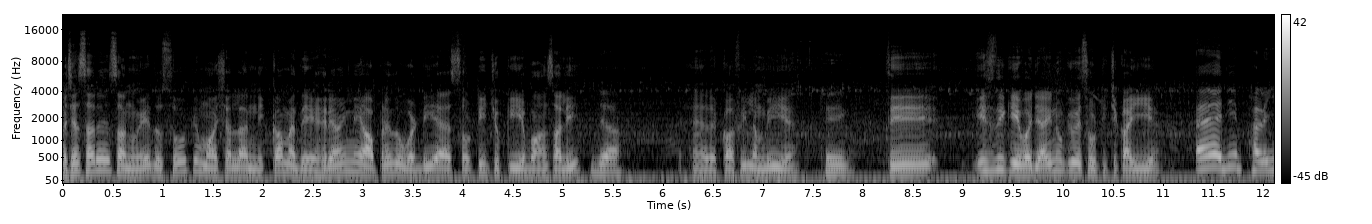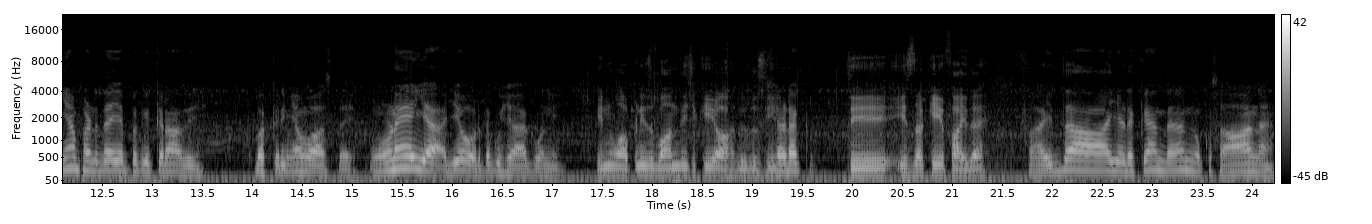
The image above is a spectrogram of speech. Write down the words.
ਅੱਛਾ ਸਰ ਸਾਨੂੰ ਇਹ ਦੱਸੋ ਕਿ ਮਾਸ਼ਾਅੱਲਾ ਨਿੱਕਾ ਮੈਂ ਦੇਖ ਰਿਹਾ ਇਹਨੇ ਆਪਣੇ ਤੋਂ ਵੱਡੀ ਐ ਸੋਟੀ ਚੁੱਕੀ ਹੈ ਬਾਂਸ ਵਾਲੀ। ਜਾ। ਇਹ ਕਾਫੀ ਲੰਬੀ ਹੈ। ਠੀਕ। ਤੇ ਇਸ ਦੀ ਕੀ ਵਜ੍ਹਾ ਇਹਨੂੰ ਕਿਉਂ ਸੋਟੀ ਚੁਕਾਈ ਹੈ? ਇਹ ਜੀ ਫਲੀਆਂ ਫੰਡਦੇ ਜੇ ਪਕਿਕਰਾਂ ਦੀ ਬੱਕਰੀਆਂ ਵਾਸਤੇ। ਹੁਣੇ ਹੀ ਆ ਜੇ ਹੋਰ ਤਾਂ ਕੁਛ ਆ ਕੋ ਨਹੀਂ। ਇਹਨੂੰ ਆਪਣੀ ਜ਼ੁਬਾਨ ਦੇ ਵਿੱਚ ਕੀ ਆਖਦੇ ਹੋ ਤੁਸੀਂ? ਸੜਕ। ਤੇ ਇਸ ਦਾ ਕੀ ਫਾਇਦਾ ਹੈ? ਫਾਇਦਾ ਜਿਹੜਾ ਕਹਿੰਦੇ ਨੇ ਨੁਕਸਾਨ ਹੈ।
